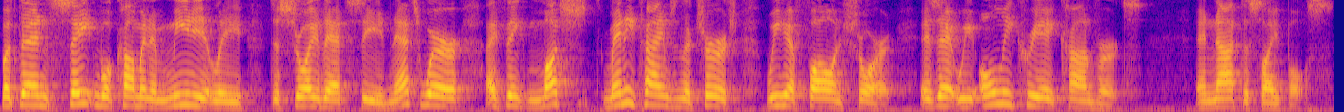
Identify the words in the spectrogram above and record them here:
but then Satan will come and immediately destroy that seed. And that's where I think much many times in the church we have fallen short is that we only create converts and not disciples.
